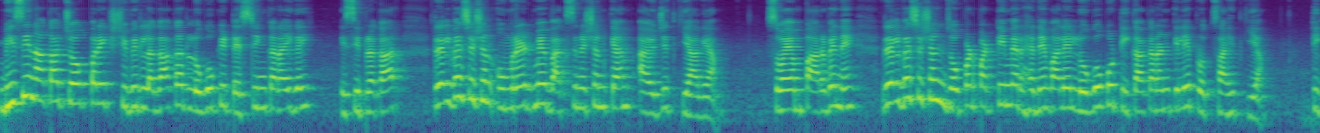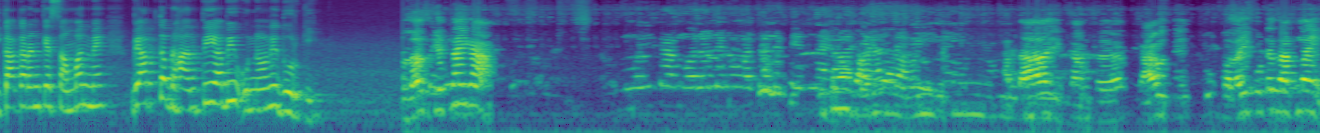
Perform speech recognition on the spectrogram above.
भीसी नाका चौक पर एक शिविर लगाकर लोगों की टेस्टिंग कराई गई। इसी प्रकार रेलवे स्टेशन उमरेड में वैक्सीनेशन कैंप आयोजित किया गया। स्वयं पार्वे ने रेलवे स्टेशन झोपड़पट्टी में रहने वाले लोगों को टीकाकरण के लिए प्रोत्साहित किया। टीकाकरण के संबंध में व्याप्त भ्रांति अभी उन्होंने दूर की। आता एक काम कर. काय होते? तू मलाही कुठे जात नाही.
